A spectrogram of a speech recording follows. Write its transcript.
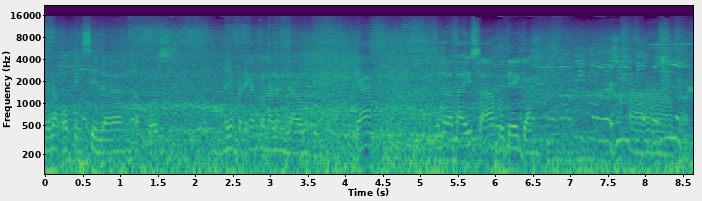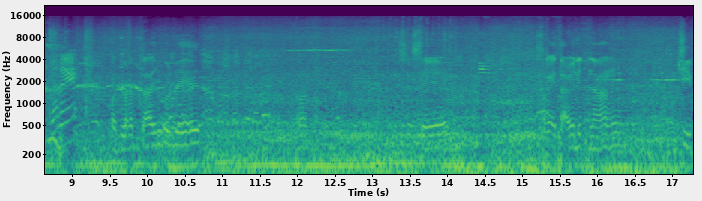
dalang open sila. Tapos, ayun, balikan ko na lang daw. Kaya, punta na tayo sa bodega. Ah, paglakad tayo ulit. Oh, kasi, sakay tayo ulit ng jeep.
